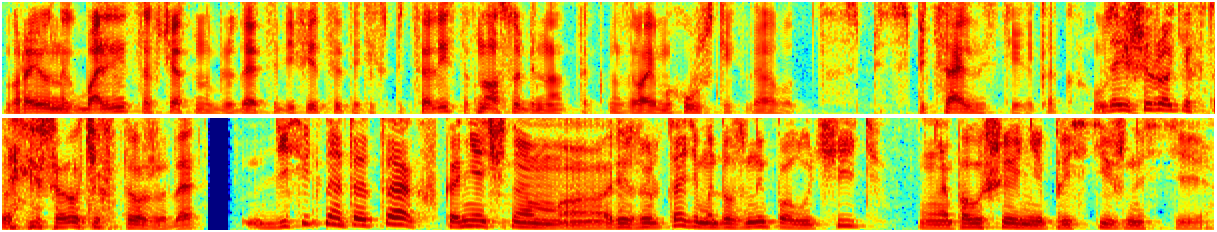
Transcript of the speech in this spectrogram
в районных больницах часто наблюдается дефицит этих специалистов, ну, особенно так называемых узких да, вот, специальностей или как. Узких. Да и широких тоже. И широких тоже, да. Действительно, это так. В конечном э, результате мы должны получить э, повышение престижности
